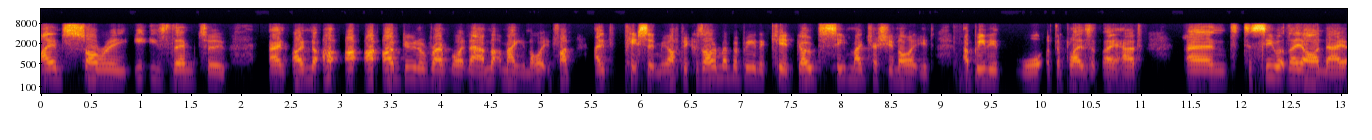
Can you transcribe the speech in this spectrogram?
I am sorry. It is them too. And I'm not, I, am doing a rant right now. I'm not a Man United fan, and it's pissing me off because I remember being a kid, going to see Manchester United and being in war of the players that they had, and to see what they are now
